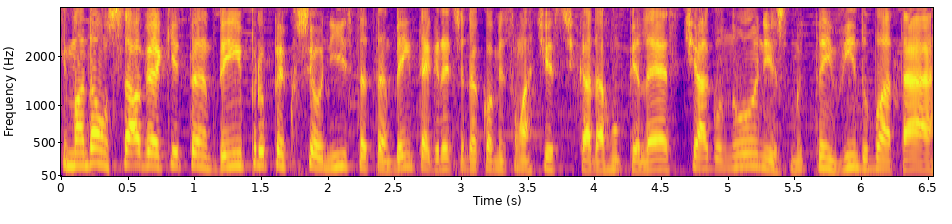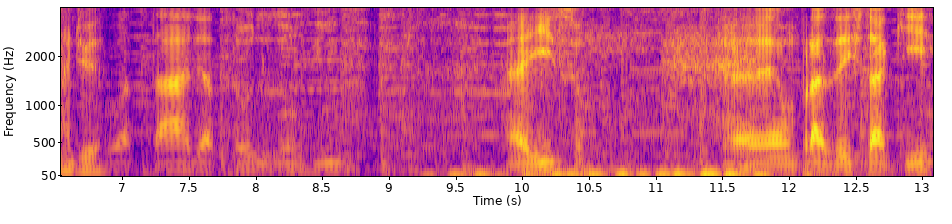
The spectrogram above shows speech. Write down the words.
E mandar um salve aqui também para o percussionista, também integrante da Comissão Artística da Rumpilés, Tiago Nunes. Muito bem-vindo, boa tarde. Boa tarde a todos os ouvintes. É isso. É um prazer estar aqui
